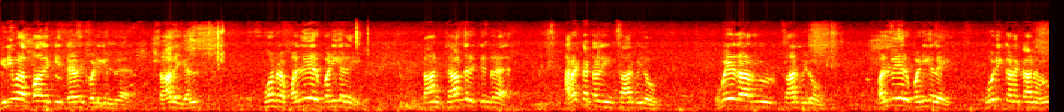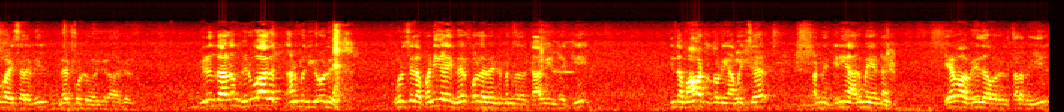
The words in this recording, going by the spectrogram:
கிரிவலப்பாதைக்கு தேவைப்படுகின்ற சாலைகள் போன்ற பல்வேறு பணிகளை தான் சார்ந்திருக்கின்ற அறக்கட்டளையின் சார்பிலும் உபயதாரர்கள் சார்பிலும் பல்வேறு பணிகளை கோடிக்கணக்கான ரூபாய் செலவில் மேற்கொண்டு வருகிறார்கள். இருந்தாலும் நிர்வாக அனுமதியோடு ஒரு சில பணிகளை மேற்கொள்ள வேண்டும் என்பதற்காக இன்றைக்கு இந்த மாவட்டத்துடைய அமைச்சர் அன்பிற்கினிய அருமை அண்ணன் ஏவா வேலு அவர்கள் தலைமையில்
